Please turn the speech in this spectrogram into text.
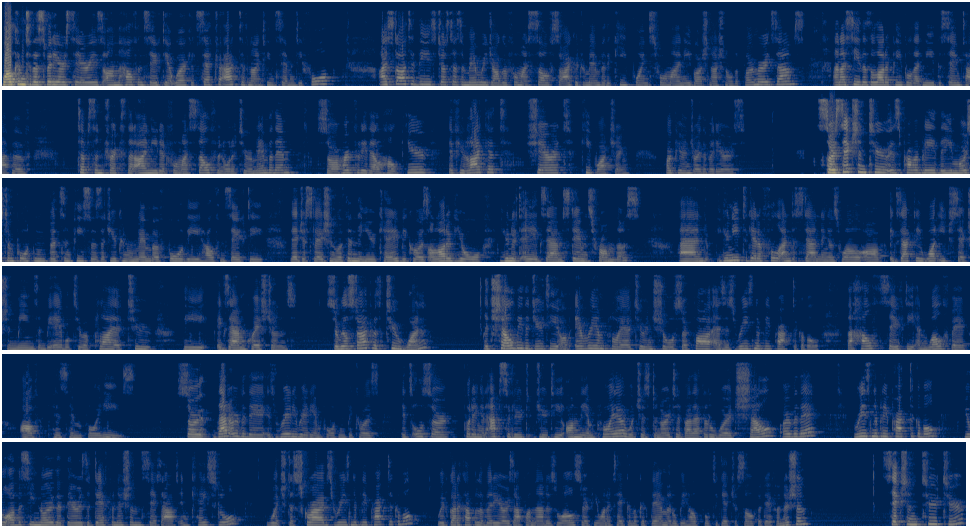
Welcome to this video series on the Health and Safety at Work etc. Act of 1974. I started these just as a memory jogger for myself so I could remember the key points for my NEBOSH National Diploma exams and I see there's a lot of people that need the same type of tips and tricks that I needed for myself in order to remember them so hopefully they'll help you. If you like it, share it, keep watching. Hope you enjoy the videos. So section two is probably the most important bits and pieces that you can remember for the health and safety legislation within the UK because a lot of your Unit A exam stems from this. And you need to get a full understanding as well of exactly what each section means and be able to apply it to the exam questions. So we'll start with 2.1. It shall be the duty of every employer to ensure so far as is reasonably practicable the health, safety and welfare of his employees. So that over there is really, really important because it's also putting an absolute duty on the employer, which is denoted by that little word shall over there. Reasonably practicable, you'll obviously know that there is a definition set out in case law, which describes reasonably practicable. We've got a couple of videos up on that as well, so if you want to take a look at them, it'll be helpful to get yourself a definition. Section 2.2.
